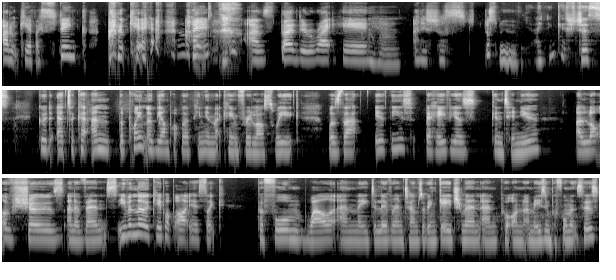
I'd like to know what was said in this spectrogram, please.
I don't care if I stink. I don't care. Oh, I, I'm standing right here, mm-hmm. and it's just, just move. I think it's just good etiquette. And the point of the unpopular opinion that came through last week was that if these behaviors continue, a lot of shows and events, even though K pop artists like perform well and they deliver in terms of engagement and put on amazing performances,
